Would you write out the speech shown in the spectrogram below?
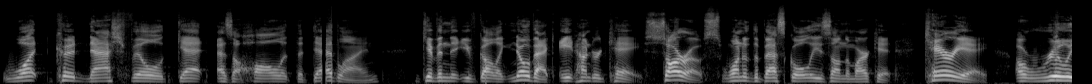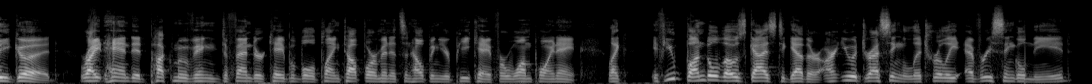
what could Nashville get as a haul at the deadline, given that you've got like Novak, 800K, Saros, one of the best goalies on the market, Carrier, a really good right handed puck moving defender capable of playing top four minutes and helping your PK for 1.8. Like, if you bundle those guys together, aren't you addressing literally every single need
